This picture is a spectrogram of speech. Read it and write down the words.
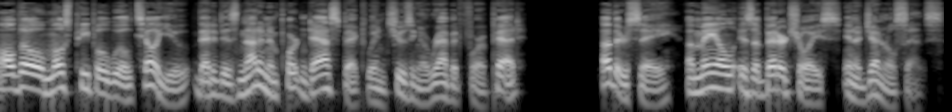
Although most people will tell you that it is not an important aspect when choosing a rabbit for a pet, others say a male is a better choice in a general sense.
